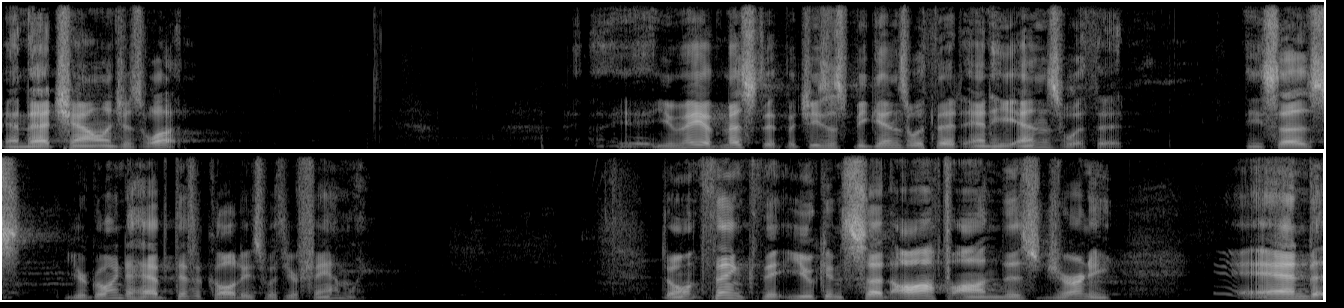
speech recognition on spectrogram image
And that challenge is what? You may have missed it, but Jesus begins with it and he ends with it. He says, You're going to have difficulties with your family. Don't think that you can set off on this journey and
